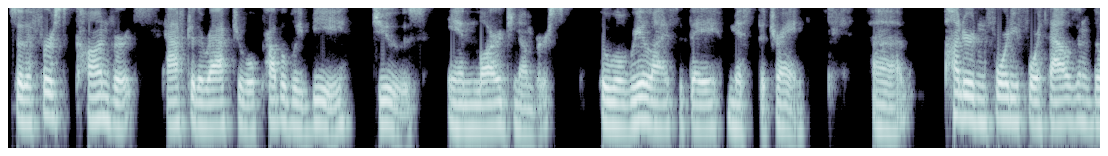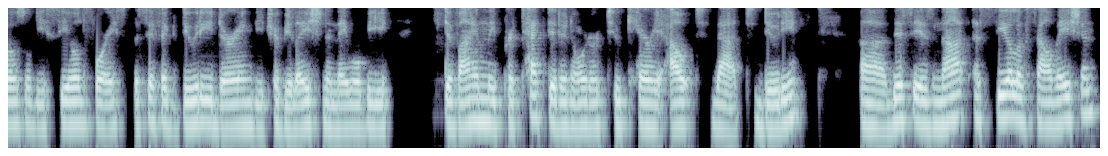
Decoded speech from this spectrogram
So the first converts after the rapture will probably be Jews in large numbers who will realize that they missed the train. Uh, 144,000 of those will be sealed for a specific duty during the tribulation, and they will be divinely protected in order to carry out that duty. Uh, this is not a seal of salvation.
